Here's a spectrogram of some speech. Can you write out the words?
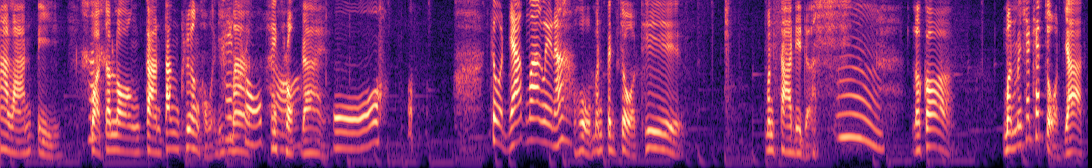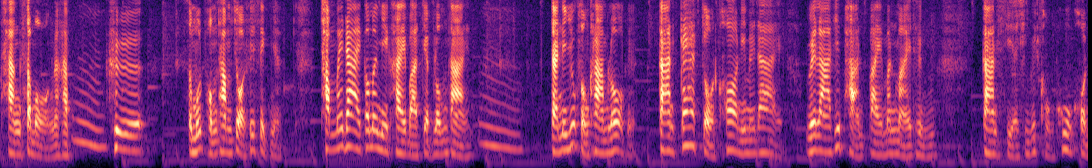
5 ล้านปี ฮะกว่าจะลองการตั้งเครื่องของอีนิกมาครบได้เหรอ ครบได้ โอ้โจทย์ยากมากเลยนะ โอ้โห มันเป็นโจทย์ที่ มันซาดิสอะอืม แล้วก็มันไม่ใช่แค่โจทย์ยากทางสมองนะครับ อืม คือสมมติผมทำโจทย์ฟิสิกส์เนี่ยทำไม่ได้ก็ไม่มีใครบาดเจ็บล้มตาย อืม แต่ในยุคสงครามโลกเนี่ยการแก้โจทย์ข้อนี้ไม่ได้ เวลาที่ผ่านไปมันหมายถึง การเสียชีวิตของผู้คน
